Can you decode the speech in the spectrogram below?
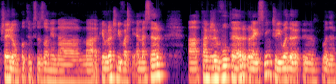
przejdą po tym sezonie na, na Acura, czyli właśnie MSR, a także WTR Racing, czyli Weather, y, weather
